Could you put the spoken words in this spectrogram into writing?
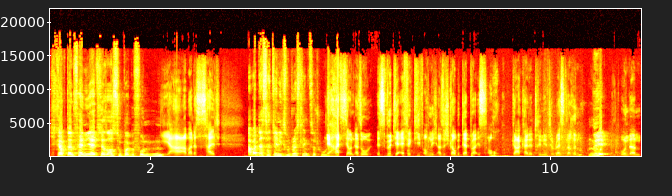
ich glaube, dann Fanny hätte ich das auch super gefunden. ja, aber das ist halt, Aber das hat ja nichts mit Wrestling zu tun. der hat es ja und also es wird ja effektiv auch nicht, also ich glaube, Deborah ist auch gar keine trainierte Wrestlerin Nee. und ähm,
